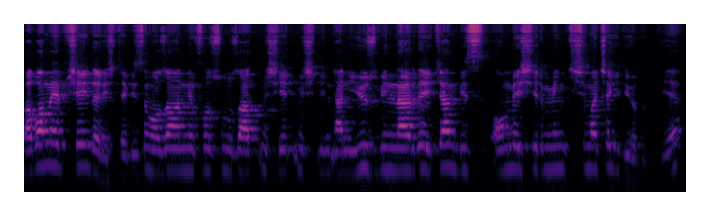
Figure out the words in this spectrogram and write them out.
babam hep şey der işte bizim o zaman nüfusumuz 60-70 bin hani 100 binlerdeyken biz 15-20 bin kişi maça gidiyorduk diye.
